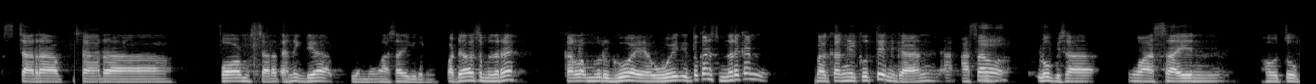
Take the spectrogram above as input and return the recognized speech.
secara secara form, secara teknik dia belum menguasai gitu. Padahal sebenarnya kalau menurut gua ya weight itu kan sebenarnya kan bakal ngikutin kan asal hmm lu bisa nguasain how to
